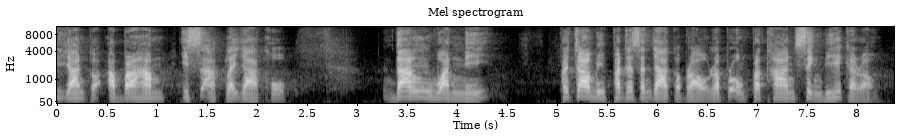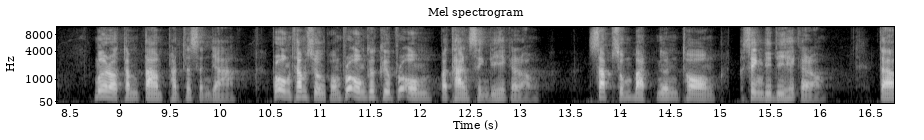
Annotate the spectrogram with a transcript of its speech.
ฏิญาณกับอับราฮัม อิสอักและยาโคบ ดังวันนี้พระเจ้ามีพันธสัญญากับเรา และพระองค์ประทานสิ่งดีให้แก่เรา เมื่อเราทำตามพันธสัญญา พระองค์ทำส่วนของพระองค์ก็คือพระองค์ประทานสิ่งดีให้แก่เรา ทรัพย์สมบัติเงินทองสิ่งดีๆให้แก่เรา แต่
